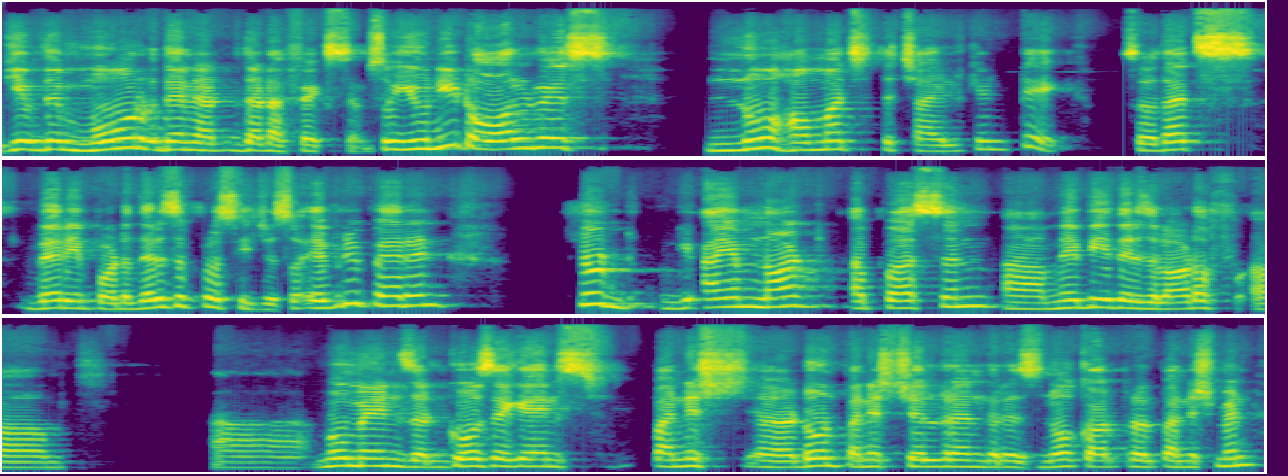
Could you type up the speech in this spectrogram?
give them more then that, that affects them. So you need to always know how much the child can take. So that's very important. There is a procedure. So every parent should i am not a person uh, maybe there is a lot of um, uh, movements that goes against punish uh, don't punish children. There is no corporal punishment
